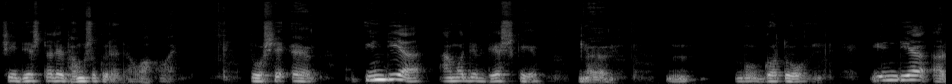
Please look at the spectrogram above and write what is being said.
সেই দেশটাকে ধ্বংস করে দেওয়া হয়। তো সে ইন্ডিয়া আমাদের দেশকে গত ইন্ডিয়া আর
